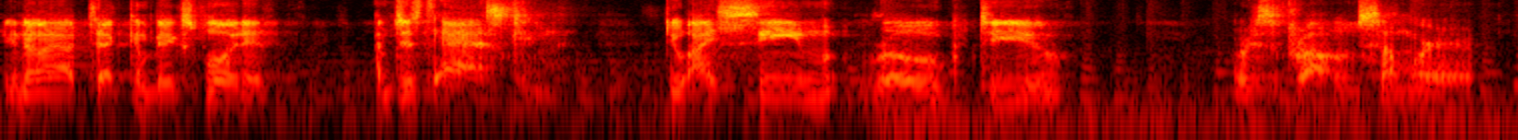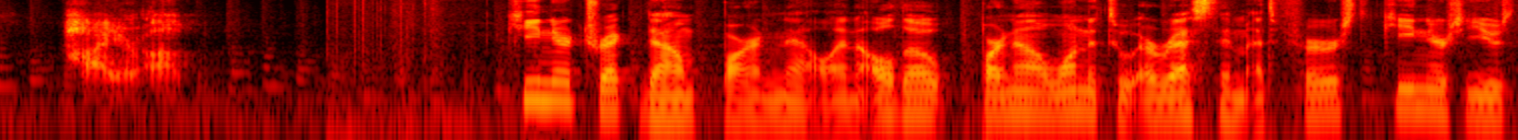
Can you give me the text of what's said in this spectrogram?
You know how tech can be exploited. I'm just asking, do I seem rogue to you? Or is the problem somewhere higher up? Keener tracked down Parnell, and although Parnell wanted to arrest him at first, Keener used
